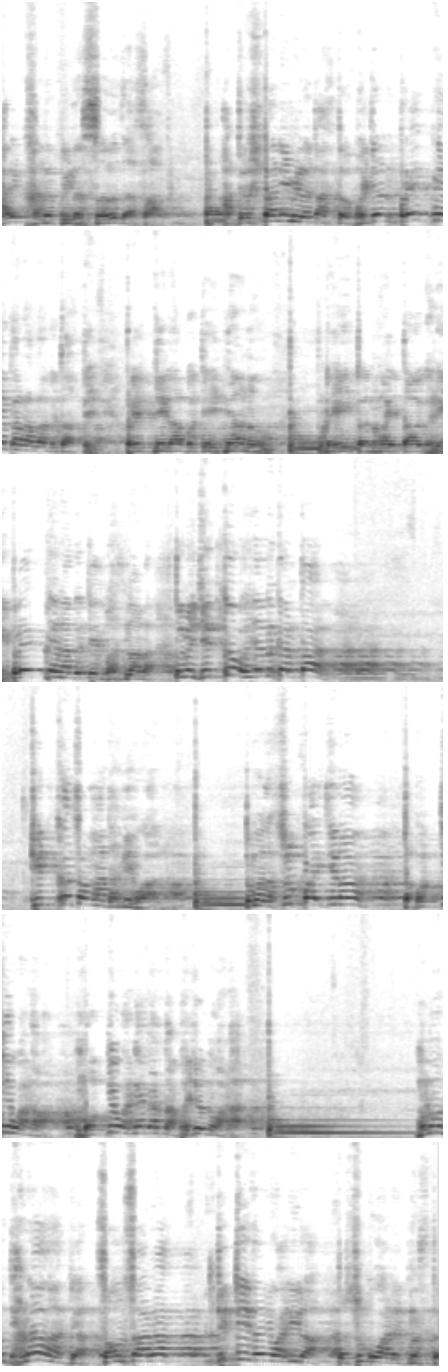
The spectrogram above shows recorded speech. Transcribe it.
अरे खाणं पिणं सहज असा अदृष्टाने मिळत असतं. भजन प्रयत्न करा लागत असते. प्रयत्न लाभते ज्ञान. पुढे तन्मयता घडी. प्रयत्न लागते भजनाला. तुम्ही जितकं भजन करताल तितकं समाधानी व्हाल. तुम्हाला सुख पाहिजे ना तर भक्ती वाढा. भक्ती वाढण्याकरता भजन वाढा. म्हणून ध्यानात द्या संसारात किती जरी वाढीला तर सुख वाढत नसतं.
